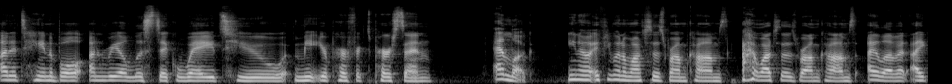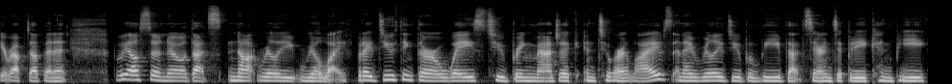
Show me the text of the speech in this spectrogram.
unattainable, unrealistic way to meet your perfect person. And look, you know, if you want to watch those rom coms, I watch those rom coms. I love it. I get wrapped up in it. But we also know that's not really real life. But I do think there are ways to bring magic into our lives. And I really do believe that serendipity can be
